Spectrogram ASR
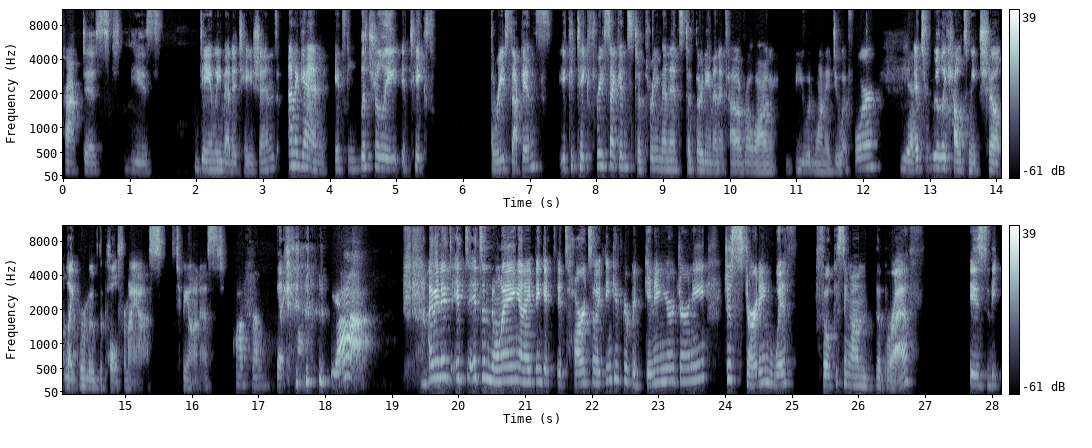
practiced these daily meditations, and again, it's literally, it takes three seconds. It could take three seconds to three minutes to 30 minutes, however long you would want to do it for. yeah. It's really helped me chill, like remove the pull from my ass, to be honest. awesome. Like, Yeah. I mean, it's it's it's annoying, and I think it, it's hard. So I think if you're beginning your journey, just starting with focusing on the breath is the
